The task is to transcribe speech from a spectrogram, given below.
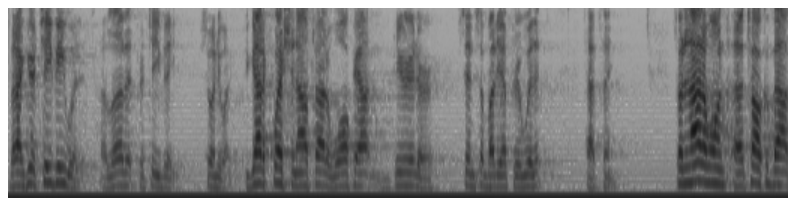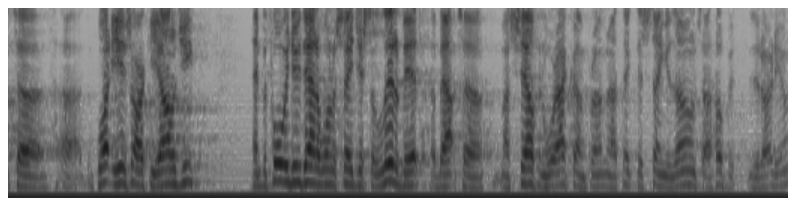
But I can hear TV with it. I love it for TV. So anyway, if you got a question, I'll try to walk out and hear it or send somebody up here with it, type thing. So tonight I want to uh, talk about uh, uh, what is archaeology. And before we do that, I want to say just a little bit about uh, myself and where I come from. And I think this thing is on, so I hope it is it already on.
